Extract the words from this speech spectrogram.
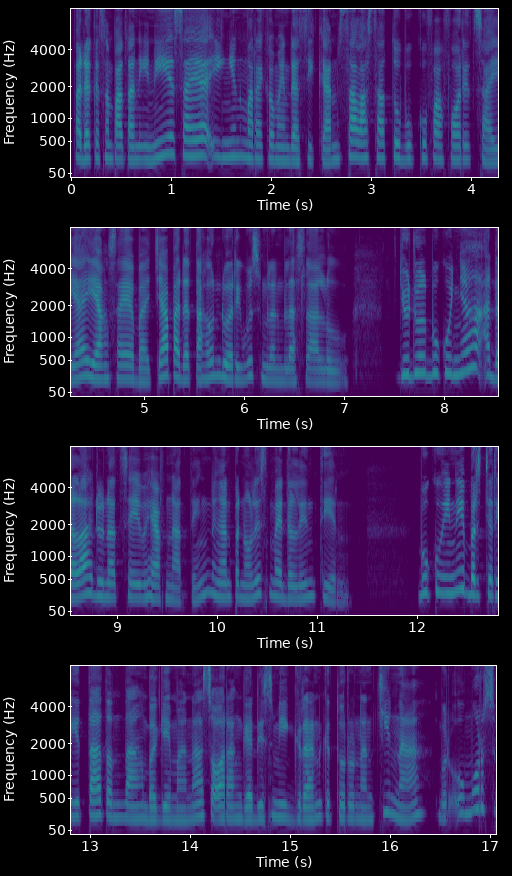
Pada kesempatan ini saya ingin merekomendasikan salah satu buku favorit saya yang saya baca pada tahun 2019 lalu. Judul bukunya adalah Do Not Say We Have Nothing dengan penulis Madeline Tin. Buku ini bercerita tentang bagaimana seorang gadis migran keturunan Cina berumur 10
